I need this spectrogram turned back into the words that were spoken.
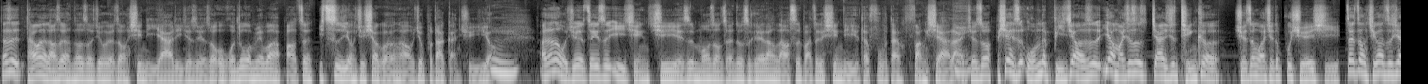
但是台湾的老师很多时候就会有这种心理压力，就是有时候我如果没有办法保证一次用就效果很好，我就不大敢去用。嗯啊，但是我觉得这一次疫情其实也是某种程度是可以让老师把这个心理的负担放下来，就是说现在是我们的比较是，要么就是家里就停课。学生完全都不学习，在这种情况之下，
